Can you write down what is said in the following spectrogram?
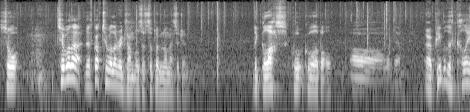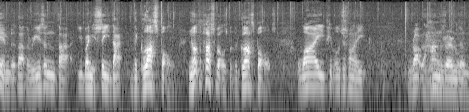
So, two other. They've got two other examples of subliminal messaging. The glass Coca-Cola bottle. Oh, I love them. Uh, people have claimed that the reason that when you see that the glass bottle, not the plastic bottles, but the glass bottles, why people just want to wrap their hands around them.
